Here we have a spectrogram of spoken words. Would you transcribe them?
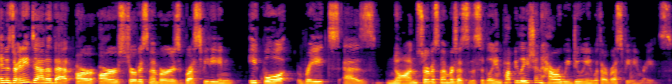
And is there any data that are our service members breastfeeding equal rates as non-service members as the civilian population? How are we doing with our breastfeeding rates?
